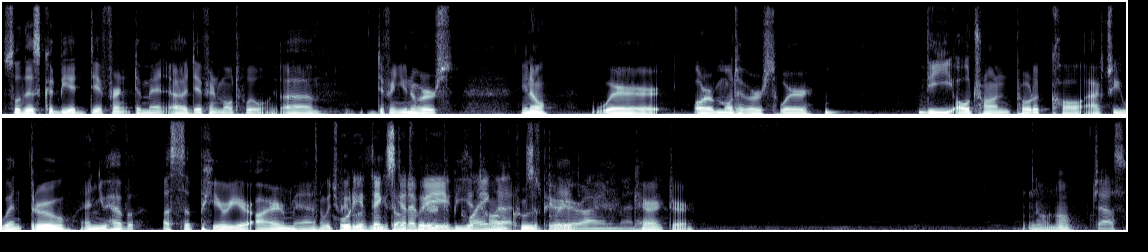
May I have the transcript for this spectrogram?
So this could be a different dimen- uh, different multiple, um, different universe, you know, where or multiverse where the Ultron protocol actually went through, and you have a, a superior Iron Man, which who people do you have think's on gonna Twitter be to be a Tom Cruise played iron man eh? character. No, no. Jazz.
